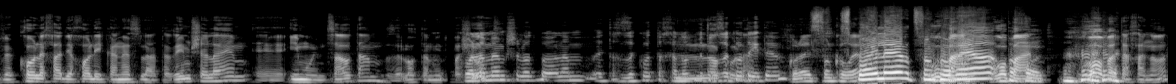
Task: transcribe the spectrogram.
וכל אחד יכול להיכנס לאתרים שלהם אם הוא ימצא אותם, זה לא תמיד פשוט. כל הממשלות בעולם מתחזקות תחנות לא מתוחזקות היטב? כולל צפון קוריאה? ספוילר, צפון קוריאה פחות. רוב התחנות,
